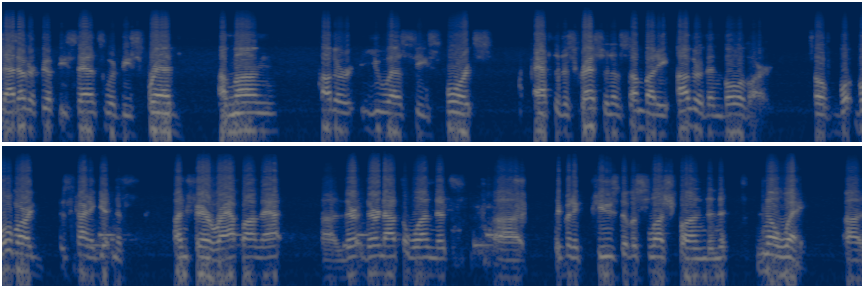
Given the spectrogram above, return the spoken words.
that other 50 cents would be spread among other USC sports at the discretion of somebody other than Boulevard. So Boulevard is kind of getting an unfair rap on that. Uh, they're they're not the one that's uh, they've been accused of a slush fund, and no way, uh,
